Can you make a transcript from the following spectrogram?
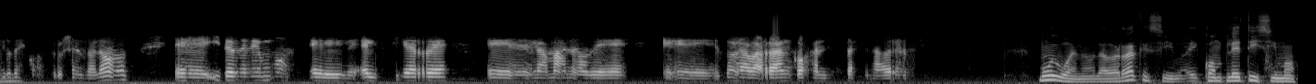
ir desconstruyéndonos, eh, y tendremos el, el cierre eh, la mano de eh, Dora Barranco, candidata senadora muy bueno, la verdad que sí, eh, completísimo.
